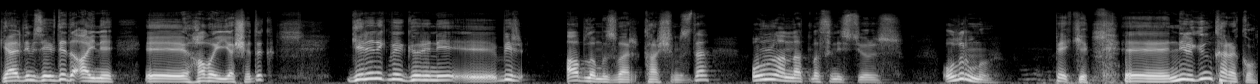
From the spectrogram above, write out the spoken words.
Geldiğimiz evde de aynı e, havayı yaşadık. Gelenek ve göreni e, bir ablamız var karşımızda. Onun anlatmasını istiyoruz. Olur mu? Peki. E, Nilgün Karakol.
